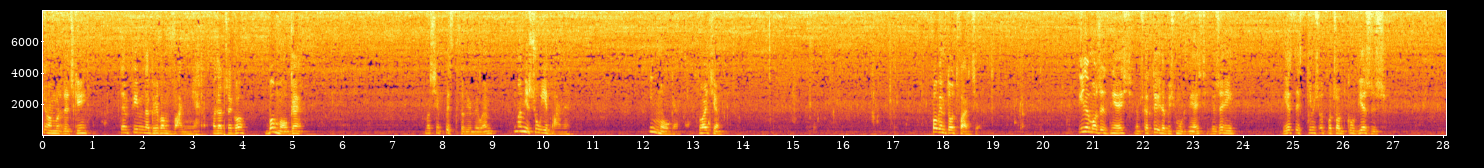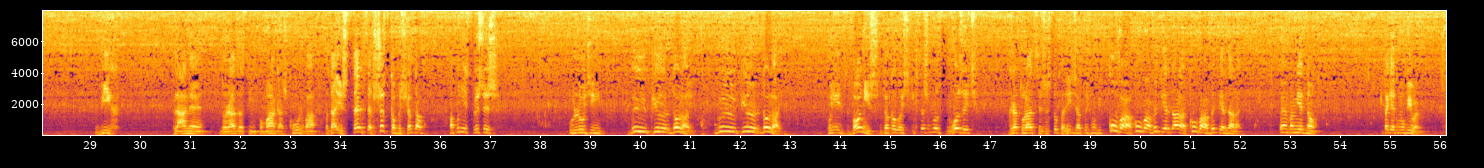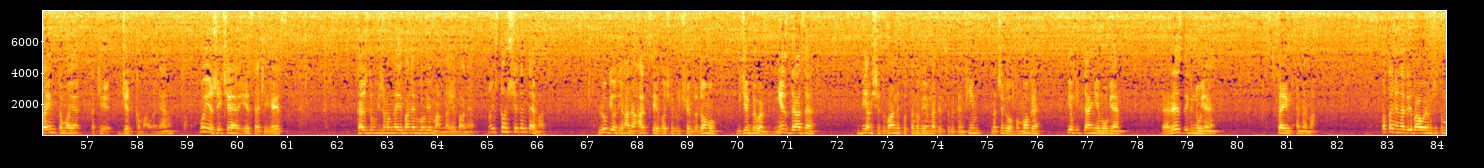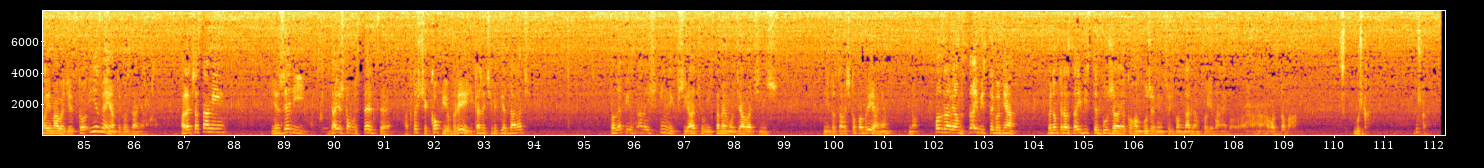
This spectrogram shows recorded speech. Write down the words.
Siema mordeczki. Ten film nagrywam w wannie. A dlaczego? Bo mogę. Właśnie pysk sobie myłem i mam jeszcze ujebane. I mogę. Słuchajcie. Powiem to otwarcie. Ile może znieść, na przykład ty ile byś mógł znieść, jeżeli jesteś z kimś od początku, wierzysz w ich plany, doradzasz im, pomagasz, kurwa, oddajesz serce, wszystko byś oddał, a później słyszysz u ludzi wypierdolaj, wypierdolaj. Później dzwonisz do kogoś i chcesz mu złożyć gratulacje, że super idzie, a ktoś mówi kuwa, kuwa, wypierdalaj, kuwa, wypierdalaj. Powiem wam jedno, tak jak mówiłem, fame to moje takie dziecko małe, nie? Moje życie jest jakie jest. Każdy mówi, że mam najebane w głowie, mam najebane. No i skończcie ten temat. Lubię odjechane akcje, właśnie wróciłem do domu, gdzie byłem, nie zdradzę. Wbijam się do wanny, postanowiłem nagrać sobie ten film. Dlaczego? Bo mogę. I oficjalnie mówię, rezygnuję z Fame MMA. Ostatnio nagrywałem, że to moje małe dziecko i nie zmieniam tego zdania. Ale czasami, jeżeli dajesz komuś serce, a ktoś cię kopie w ryj i każe ci wypierdalać, to lepiej znaleźć innych przyjaciół i samemu działać niż, niż dostawać kopa w ryja, nie? No. Pozdrawiam zajebistego dnia. Będą teraz zajebiste burze, a ja kocham burze, więc coś wam nagram pojebanego. Ozdoba. Buźka. Buźka.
